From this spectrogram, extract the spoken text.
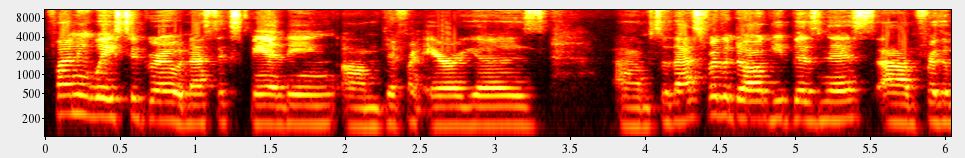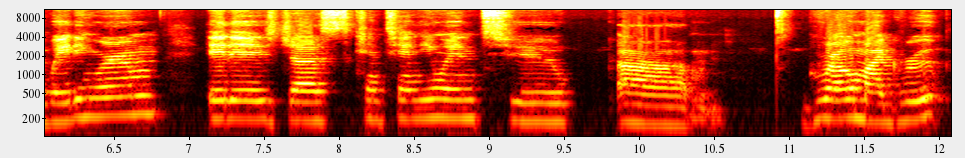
finding ways to grow and that's expanding um, different areas um, so that's for the doggy business. Um, for the waiting room, it is just continuing to um, grow my group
